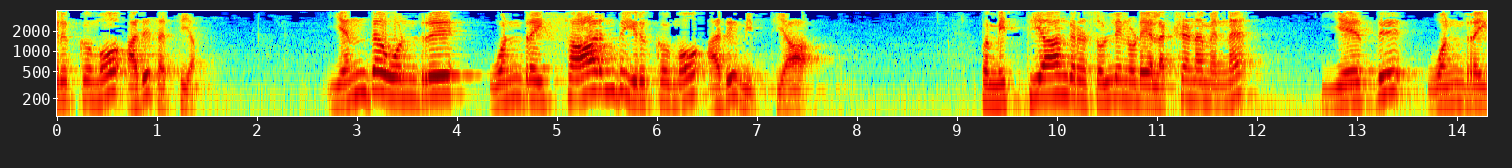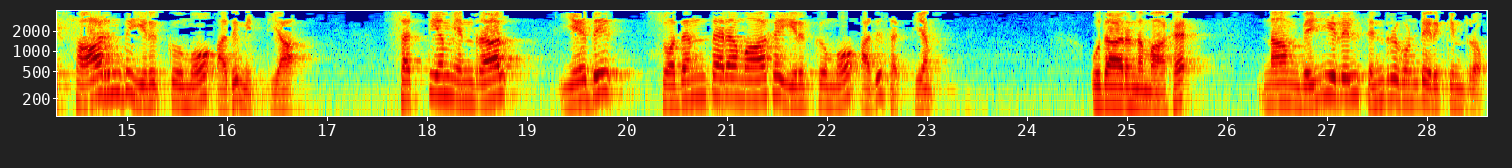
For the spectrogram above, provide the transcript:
இருக்குமோ அது சத்தியம். எந்த ஒன்று ஒன்றை சார்ந்து இருக்குமோ அது மித்யா. இப்ப மித்யாங்கிற சொல்லினுடைய லட்சணம் என்ன? எது ஒன்றை சார்ந்து இருக்குமோ அது மித்யா. சத்தியம் என்றால் எது சுதந்திரமாக இருக்குமோ அது சத்தியம். உதாரணமாக நாம் வெயிலில் சென்று கொண்டு இருக்கின்றோம்.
